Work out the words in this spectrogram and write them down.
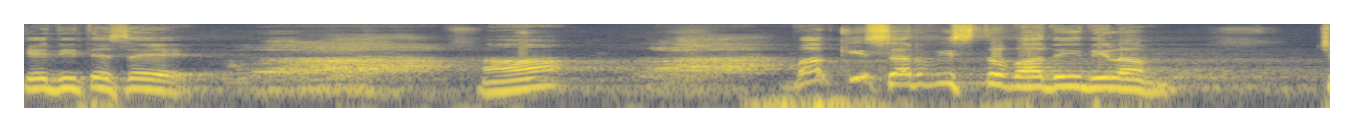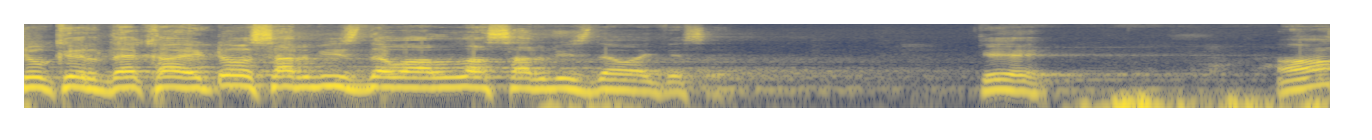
কে দিতেছে? হ্যাঁ? বাকি সার্ভিস তো বাদেই দিলাম। চোখের দেখা, এটাও সার্ভিস দেওয়া, আল্লাহ সার্ভিস দেওয়াইতেছে। কে? হ্যাঁ?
